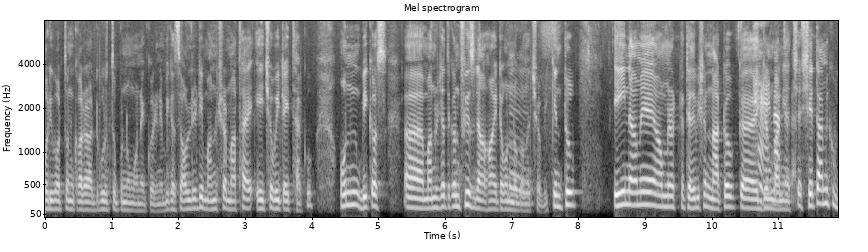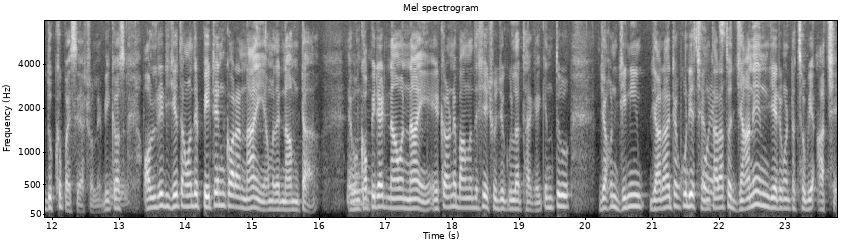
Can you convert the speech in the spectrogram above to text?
পরিবর্তন করা গুরুত্বপূর্ণ মনে করিনি বিকজ অলরেডি মানুষের মাথায় এই ছবিটাই থাকুক। অন বিকজ মানুষ যাতে কনফিউজ না হয় এটা অন্য কোনো ছবি। কিন্তু এই নামে আমরা একটা টেলিভিশন নাটক একজন বানিয়েছে সেটা আমি খুব দুঃখ পাইছি আসলে বিকজ অলরেডি যেহেতু আমাদের পেটেন্ট করা নাই আমাদের নামটা এবং কপিরাইট নেওয়া নাই এর কারণে বাংলাদেশে এই সুযোগগুলো থাকে। কিন্তু যখন যিনি যারা এটা করিয়েছেন তারা তো জানেন যে এরকম একটা ছবি আছে।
